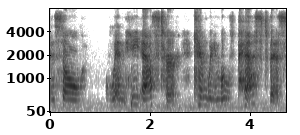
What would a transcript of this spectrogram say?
and so when he asked her, "Can we move past this?"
